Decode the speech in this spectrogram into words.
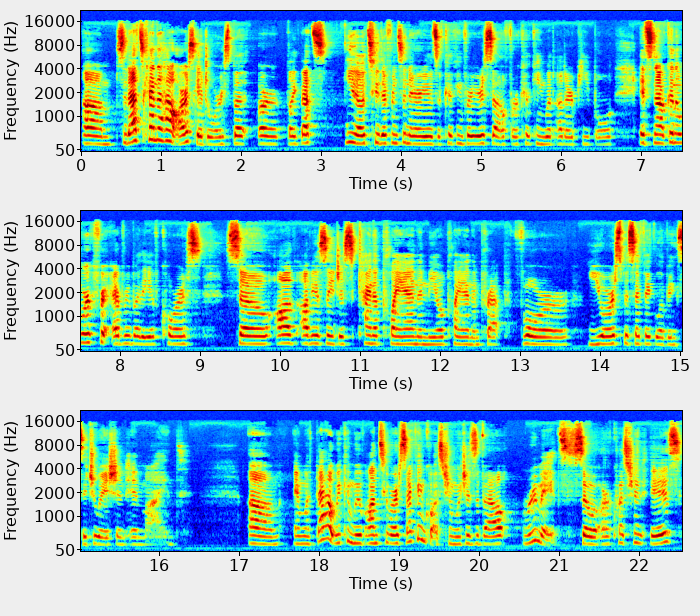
Um, so that's kind of how our schedule works, but or like that's you know two different scenarios of cooking for yourself or cooking with other people. It's not going to work for everybody, of course. So obviously, just kind of plan and meal plan and prep for your specific living situation in mind. Um, and with that, we can move on to our second question, which is about roommates. So our question is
